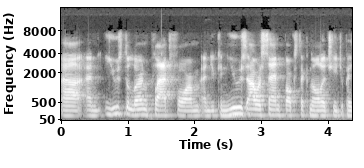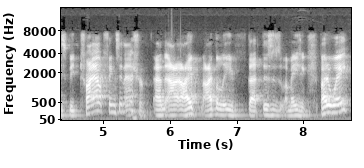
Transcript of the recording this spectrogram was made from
uh, and use the Learn platform, and you can use our sandbox technology to basically try out things in Azure. And I, I believe that this is amazing. By the way,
